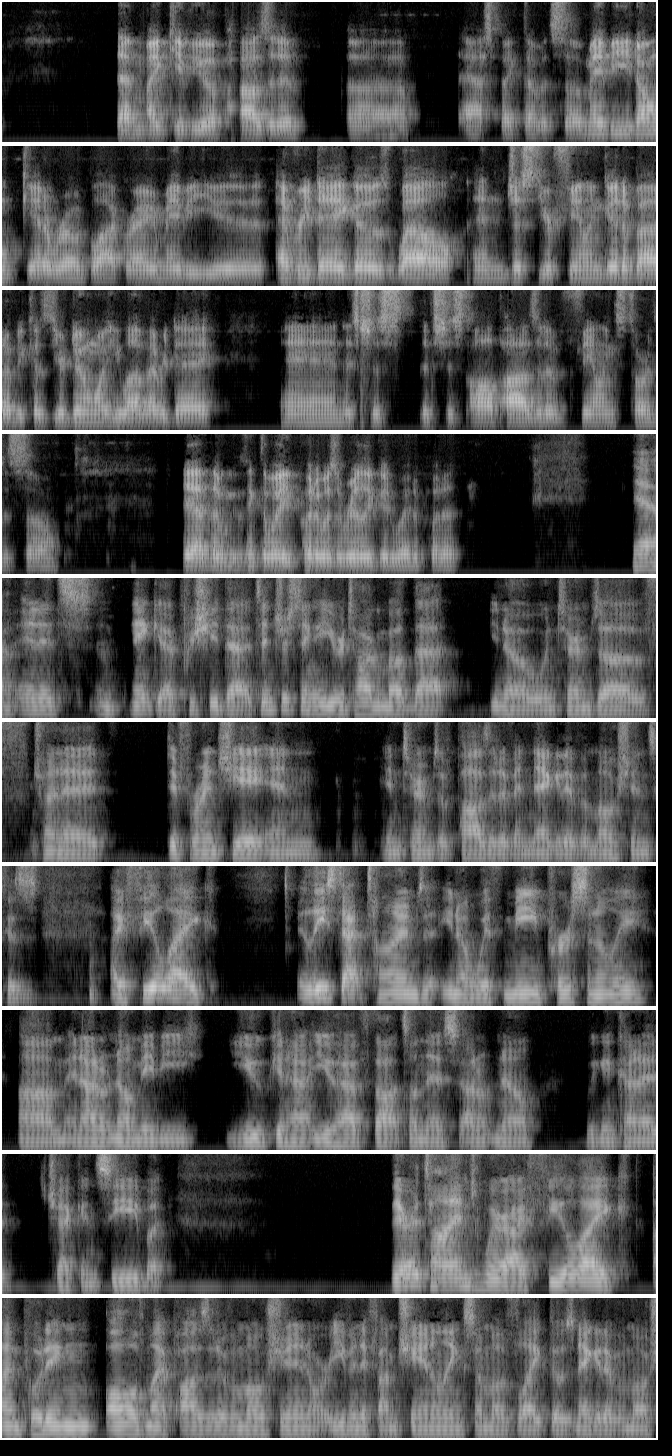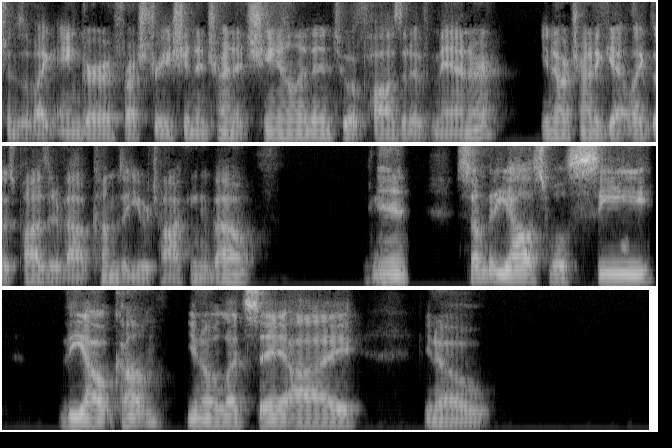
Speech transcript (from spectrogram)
that might give you a positive uh, aspect of it. So maybe you don't get a roadblock, right? Or maybe you every day goes well and just you're feeling good about it because you're doing what you love every day. And it's just it's just all positive feelings towards it. So yeah, I think the way you put it was a really good way to put it. Yeah, and it's and thank you. I appreciate that. It's interesting that you were talking about that, you know, in terms of trying to differentiate in in terms of positive and negative emotions because I feel like at least at times, you know, with me personally, um, and I don't know, maybe you can have you have thoughts on this. I don't know. We can kind of check and see, but there are times where I feel like I'm putting all of my positive emotion, or even if I'm channeling some of like those negative emotions of like anger, frustration, and trying to channel it into a positive manner, you know, trying to get like those positive outcomes that you were talking about. Mm-hmm. And somebody else will see the outcome. You know let's say i you know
